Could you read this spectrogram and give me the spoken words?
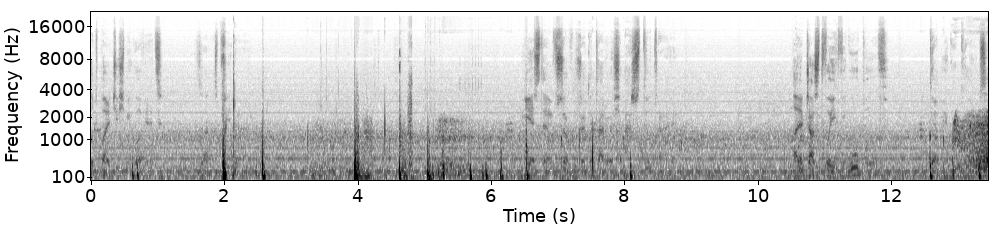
Odpalcie śmigłowiec. Zaraz przyjdę. Jestem w szoku, że dotarłeś aż tutaj. Ale czas twoich wygłupów dobiegł końca.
